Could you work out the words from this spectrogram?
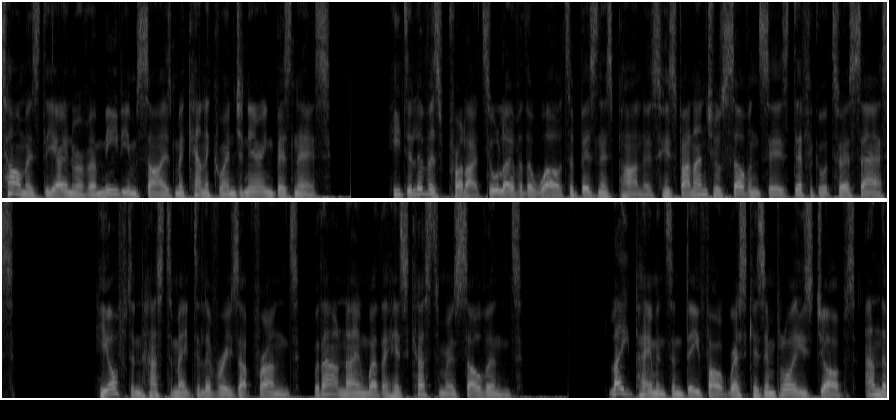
Tom is the owner of a medium sized mechanical engineering business. He delivers products all over the world to business partners whose financial solvency is difficult to assess. He often has to make deliveries up front without knowing whether his customer is solvent. Late payments and default risk his employees' jobs and the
